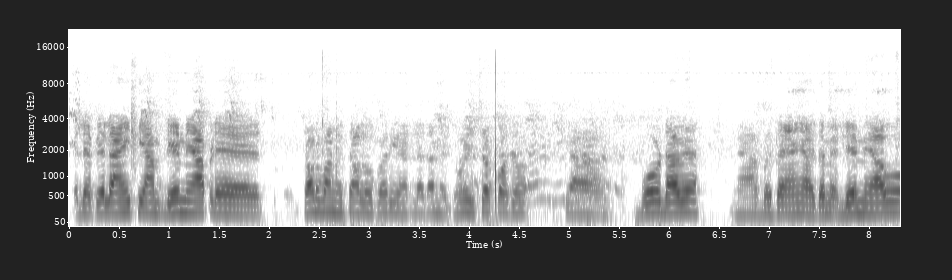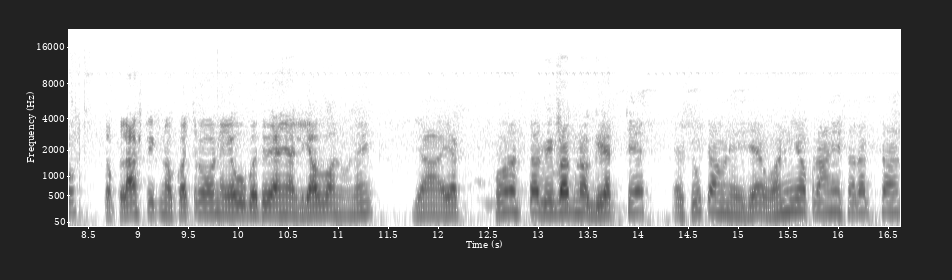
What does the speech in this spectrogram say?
એટલે પેલા અહીંથી આમ ડેમે આપણે ચડવાનું ચાલુ કરીએ, એટલે તમે જોઈ શકો છો. ત્યાં બોર્ડ આવે. ને આ બધા અહીંયા તમે ડેમે આવો તો પ્લાસ્ટિકનો કચરો ને એવું બધું અહીંયા લેવાનું નહીં. જ્યાં એક ફોરેસ્ટર વિભાગનો ગેટ છે, એ સૂચવણી છે. વન્ય પ્રાણી સંરક્ષણ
